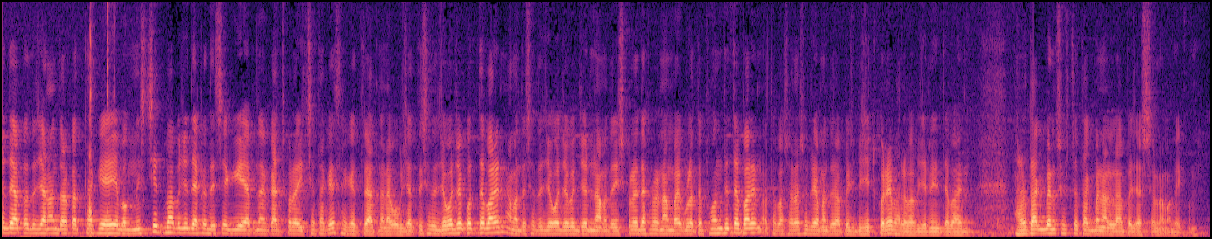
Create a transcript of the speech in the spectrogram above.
যদি আপনাদের জানার দরকার থাকে এবং নিশ্চিতভাবে যদি একটা দেশে গিয়ে আপনার কাজ করার ইচ্ছা থাকে, সেক্ষেত্রে আপনারা অভিযাত্রীর সাথে যোগাযোগ করতে পারেন। আমাদের সাথে যোগাযোগের জন্য আমাদের স্কুলে দেখানো নাম্বারগুলোতে ফোন দিতে পারেন অথবা সরাসরি আমাদের অফিস ভিজিট করে ভালোভাবে জেনে নিতে পারেন। ভালো থাকবেন, সুস্থ থাকবেন, আল্লাহ হাফেজ, আসসালামু আলাইকুম।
